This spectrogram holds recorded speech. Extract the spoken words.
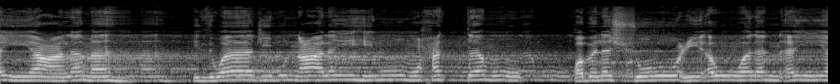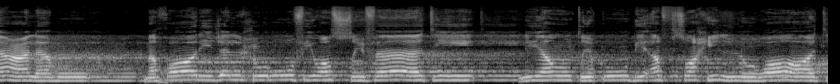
أن يعلمه إذ واجب عليهم محتم قبل الشروع اولا أن يعلموا مخارج الحروف والصفات لينطقوا بأفصح اللغات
